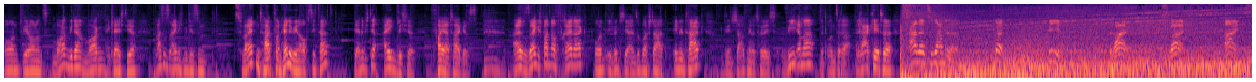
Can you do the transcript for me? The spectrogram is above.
und wir hören uns morgen wieder. Morgen erkläre ich dir, was es eigentlich mit diesem zweiten Tag von Halloween auf sich hat, der nämlich der eigentliche Feiertag ist. Also sei gespannt auf Freitag und ich wünsche dir einen super Start in den Tag. Und den starten wir natürlich wie immer mit unserer Rakete. Alle zusammen. 5, 4, 3, 2, 1.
